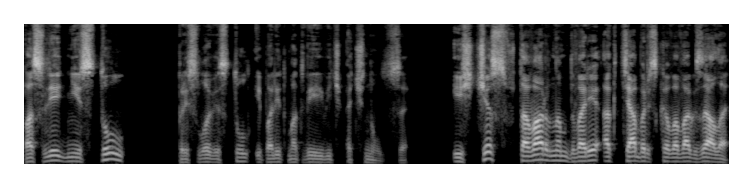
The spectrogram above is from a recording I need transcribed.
Последний стул, при слове «стул» Ипполит Матвеевич очнулся, исчез в товарном дворе Октябрьского вокзала,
